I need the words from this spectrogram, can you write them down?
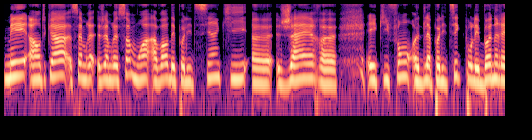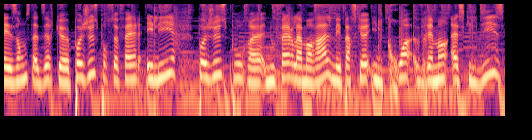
mais en tout cas, j'aimerais, ça, moi, avoir des politiciens qui euh, gèrent euh, et qui font euh, de la politique pour les bonnes raisons, c'est-à-dire que pas juste pour se faire élire, pas juste pour euh, nous faire la morale, mais parce qu'ils croient vraiment à ce qu'ils disent.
